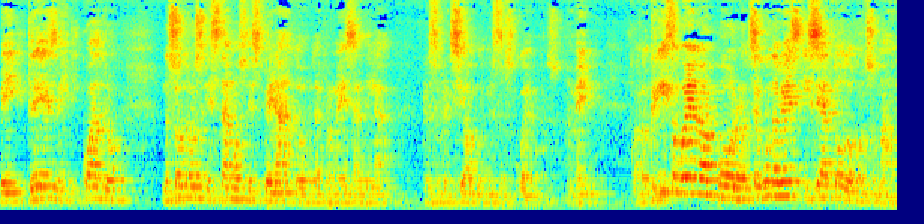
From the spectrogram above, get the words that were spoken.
23, 24, nosotros estamos esperando la promesa de la resurrección de nuestros cuerpos. Amén. Cuando Cristo vuelva por segunda vez y sea todo consumado.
